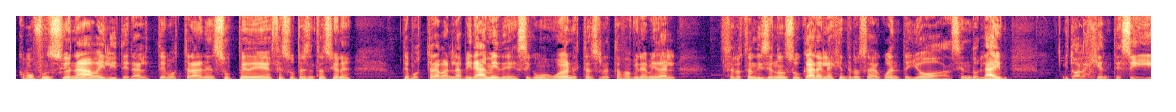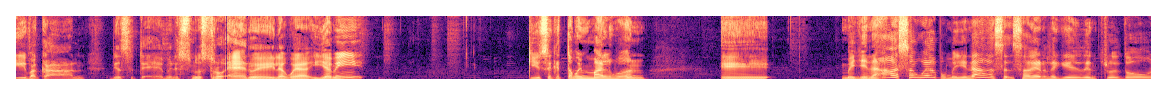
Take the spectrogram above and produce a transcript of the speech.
cómo funcionaba y literal te mostraban en sus PDF, sus presentaciones, te mostraban la pirámide, así como, bueno, esta es una estafa piramidal, se lo están diciendo en su cara y la gente no se da cuenta. Yo haciendo live y toda la gente, sí, bacán, bien se teme, eres nuestro héroe y la weá. Y a mí, que yo sé que está muy mal, weón, eh, me llenaba esa weá, pues me llenaba saber de que dentro de todo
